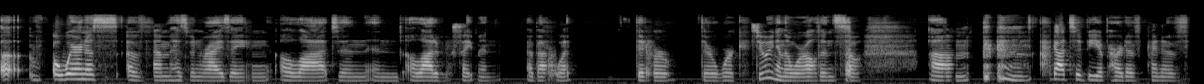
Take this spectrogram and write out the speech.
uh, awareness of them has been rising a lot, and, and a lot of excitement about what their their work is doing in the world. And so, um, I got to be a part of kind of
